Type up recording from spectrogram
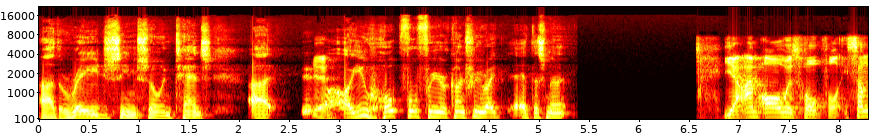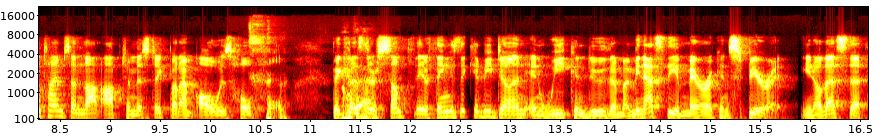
Uh, the rage seems so intense. Uh, yeah. Are you hopeful for your country right at this minute? Yeah, I'm always hopeful. Sometimes I'm not optimistic, but I'm always hopeful. because okay. there's something there are things that can be done and we can do them. I mean, that's the American spirit. You know, that's the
